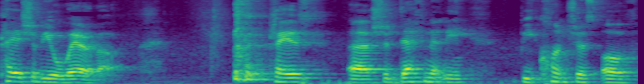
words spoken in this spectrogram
players should be aware about. players uh, should definitely be conscious of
